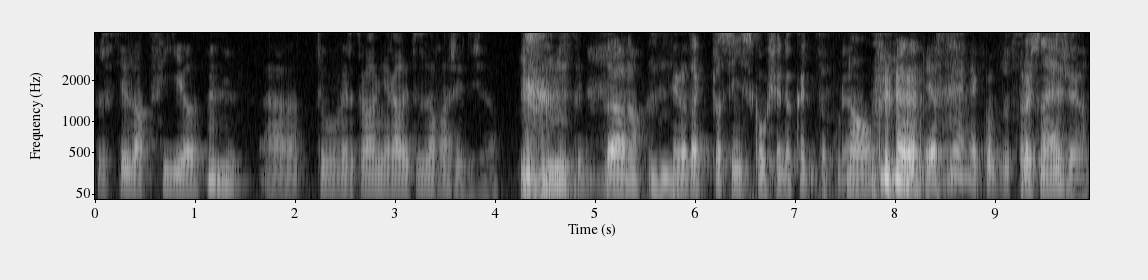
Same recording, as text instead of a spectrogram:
prostě za cíl mm-hmm. a tu virtuální realitu zavařit, že jo? Prostě, to je ono. Mm-hmm. Jako tak prostě zkoušet, dokud to půjde. No, jasně. Jako prostě... Proč ne, že jo?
